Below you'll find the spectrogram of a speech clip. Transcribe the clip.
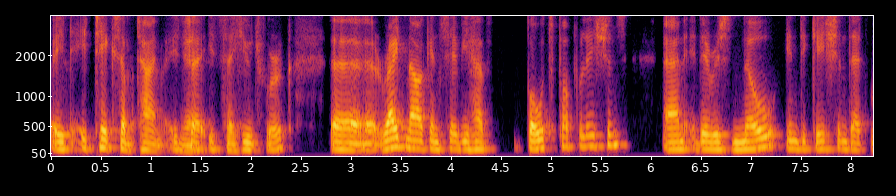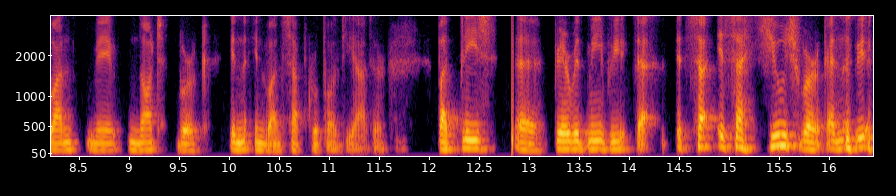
It, it takes some time. It's yeah. a it's a huge work. Uh, right now, I can say we have both populations, and there is no indication that one may not work in in one subgroup or the other. But please uh, bear with me. We uh, it's a it's a huge work, and we,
